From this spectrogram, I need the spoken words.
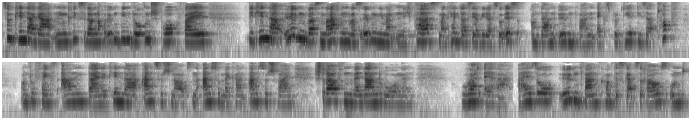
zum Kindergarten kriegst du dann noch irgendwie einen doofen Spruch, weil die Kinder irgendwas machen, was irgendjemandem nicht passt. Man kennt das ja, wie das so ist. Und dann irgendwann explodiert dieser Topf und du fängst an, deine Kinder anzuschnauzen, anzumeckern, anzuschreien, Strafen, wenn dann Drohungen whatever. Also irgendwann kommt das Ganze raus und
